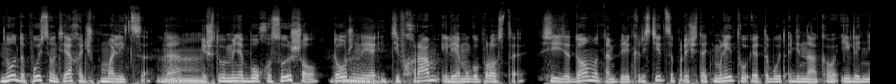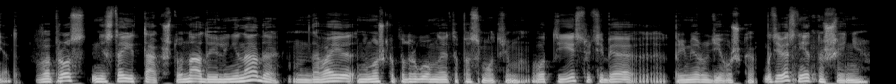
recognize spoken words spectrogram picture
Ну, допустим, вот я хочу помолиться, mm-hmm. да, и чтобы меня Бог услышал, должен mm-hmm. ли я идти в храм, или я могу просто, сидя дома, там, перекреститься, прочитать молитву, это будет одинаково или нет? Вопрос не стоит так, что надо или не надо. Давай немножко по-другому на это посмотрим. Вот есть у тебя, э, к примеру, девушка. У тебя с ней отношения.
